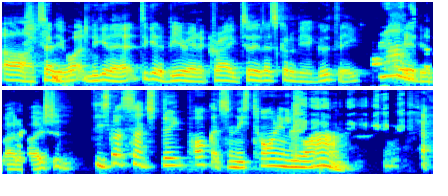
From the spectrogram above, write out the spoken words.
Oh, I tell you what, to get a to get a beer out of Craig too, that's got to be a good thing. I know, a bit of motivation. He's got such deep pockets and these tiny little arms.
